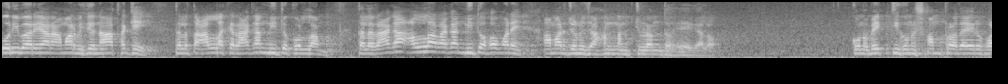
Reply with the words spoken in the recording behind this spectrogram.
পরিবারে আর আমার ভিতরে না থাকে, তাহলে তা আল্লাহকে রাগান্বিত করলাম। তাহলে রাগা, আল্লাহ রাগান্বিত হওয়া মানে আমার জন্য জাহান্নাম চূড়ান্ত হয়ে গেল। কোনো ব্যক্তি, কোনো সম্প্রদায়ের উপর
